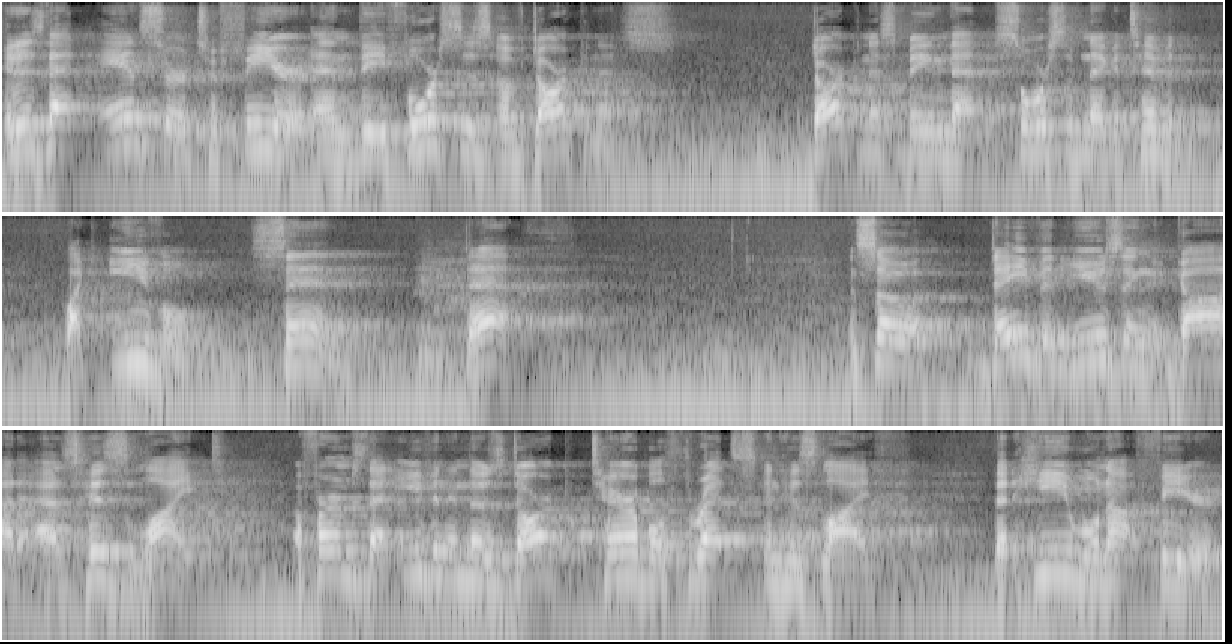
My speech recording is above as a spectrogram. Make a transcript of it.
It is that answer to fear and the forces of darkness. Darkness being that source of negativity like evil, sin, death. And so, David, using God as his light, affirms that even in those dark, terrible threats in his life, that he will not fear,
